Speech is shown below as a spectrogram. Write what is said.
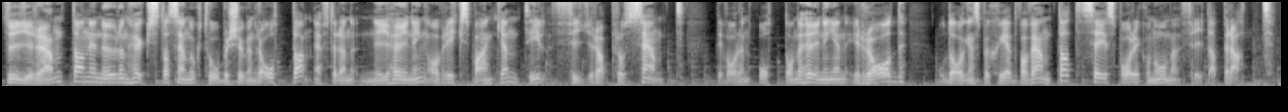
Styrräntan är nu den högsta sedan oktober 2008 efter en ny höjning av Riksbanken till 4% Det var den åttonde höjningen i rad och dagens besked var väntat, säger sparekonomen Frida Bratt.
